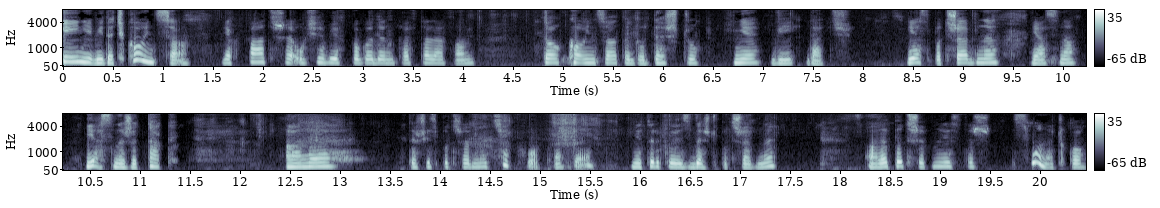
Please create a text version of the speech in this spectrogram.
I nie widać końca. Jak patrzę u siebie w pogodynkę, w telefon, to końca tego deszczu nie widać. Jest potrzebny, jasne, jasne, że tak, ale też jest potrzebne ciepło, prawda? Nie tylko jest deszcz potrzebny, ale potrzebne jest też słoneczko.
